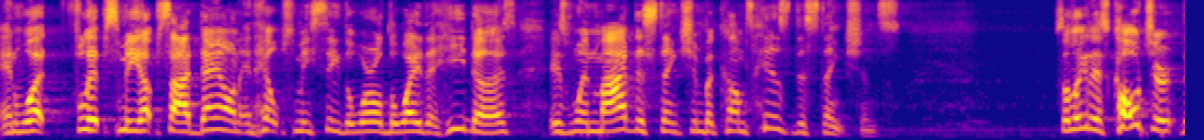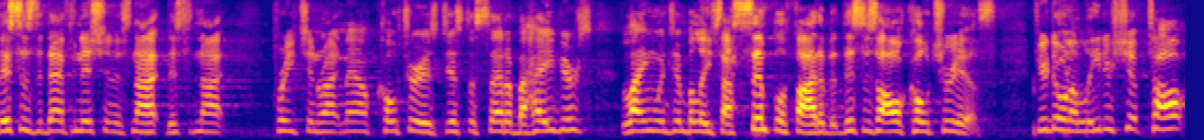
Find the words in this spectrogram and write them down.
And what flips me upside down and helps me see the world the way that he does is when my distinction becomes his distinctions. So look at this culture. This is the definition. It's not, this is not preaching right now. Culture is just a set of behaviors, language, and beliefs. I simplified it, but this is all culture is. If you're doing a leadership talk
